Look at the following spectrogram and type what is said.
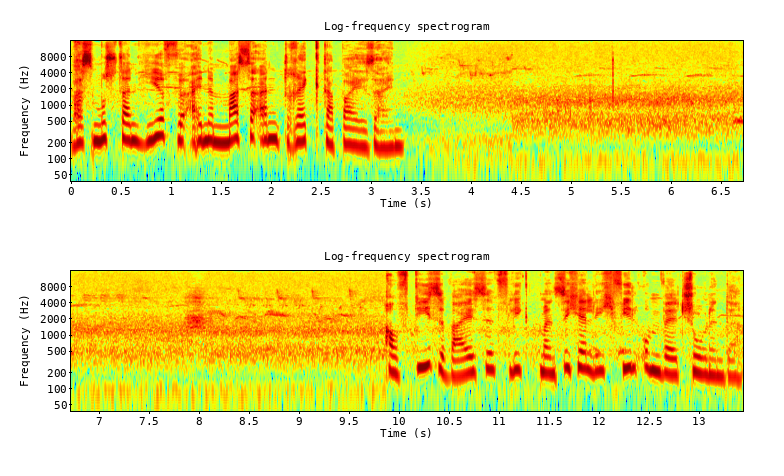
Was muss dann hier für eine Masse an Dreck dabei sein? Auf diese Weise fliegt man sicherlich viel umweltschonender.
